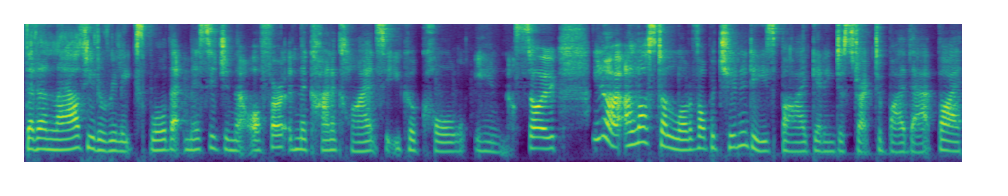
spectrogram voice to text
that allows you to really explore that message and that offer and the kind of clients that you could call in. So, you know, I lost a lot of opportunities by getting distracted by that, by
